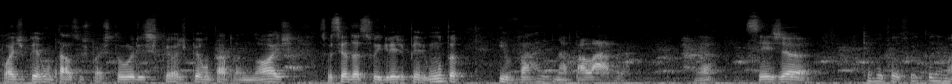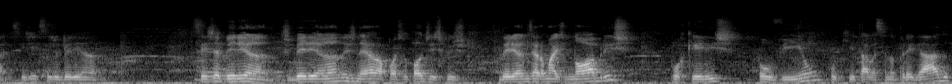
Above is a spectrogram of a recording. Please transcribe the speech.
pode perguntar aos seus pastores, pode perguntar para nós. Você é da sua igreja, pergunta e vai na palavra. Né? Seja. Quem foi que falou? Foi o Neymar. Seja, seja beriano. Seja beriano. Os berianos, né? O apóstolo Paulo diz que os berianos eram mais nobres porque eles ouviam o que estava sendo pregado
